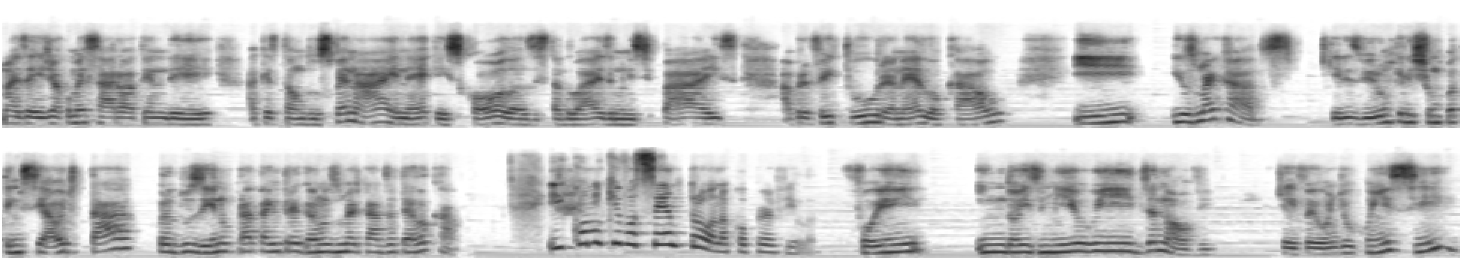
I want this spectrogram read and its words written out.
mas aí já começaram a atender a questão dos penais, né, que é escolas estaduais e municipais, a prefeitura, né, local, e, e os mercados, que eles viram que eles tinham um potencial de estar tá produzindo para estar tá entregando nos mercados até local. E como que você entrou na Coopervila? Foi em 2019, que aí foi onde eu conheci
